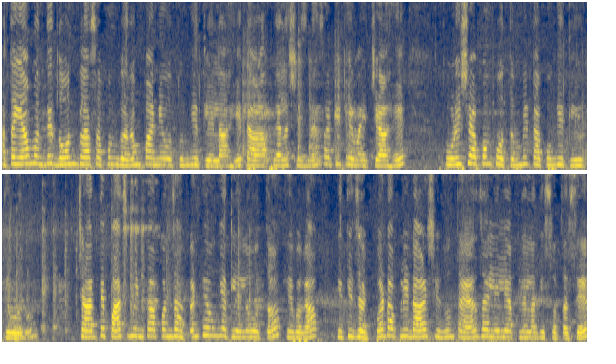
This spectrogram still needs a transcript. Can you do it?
आता यामध्ये दोन ग्लास आपण गरम पाणी ओतून घेतलेलं आहे. डाळ आपल्याला शिजण्यासाठी ठेवायची आहे. थोडीशी आपण कोथिंबीर टाकून घेतली होती वरून. चार ते पाच मिनिटं आपण झाकण ठेवून घेतलेलं होतं. हे बघा किती झटपट आपली डाळ शिजून तयार झालेली आपल्याला दिसत असेल.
